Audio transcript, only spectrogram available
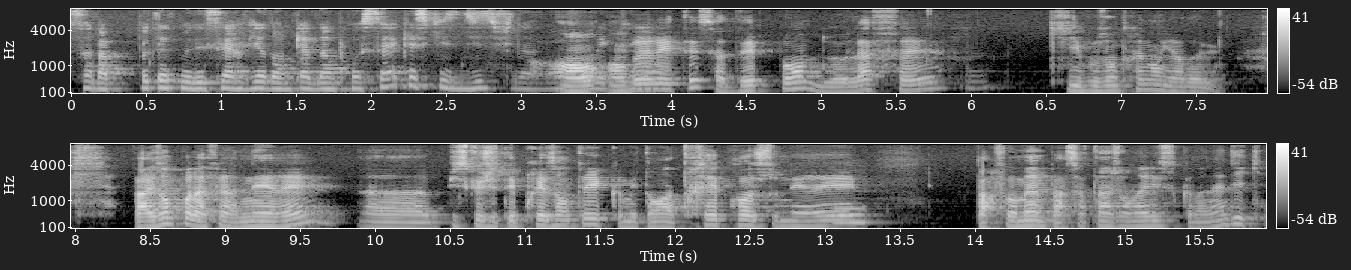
ça va peut-être me desservir dans le cadre d'un procès. Qu'est-ce qu'ils se disent finalement En, vérité, ça dépend de l'affaire qui vous entraîne en garde à vue. Par exemple, pour l'affaire Néret, euh, puisque j'étais présenté comme étant un très proche de Néret, Mm. parfois même par certains journalistes comme un indique.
